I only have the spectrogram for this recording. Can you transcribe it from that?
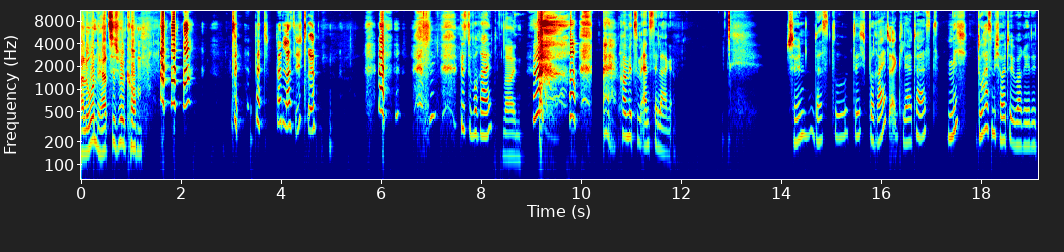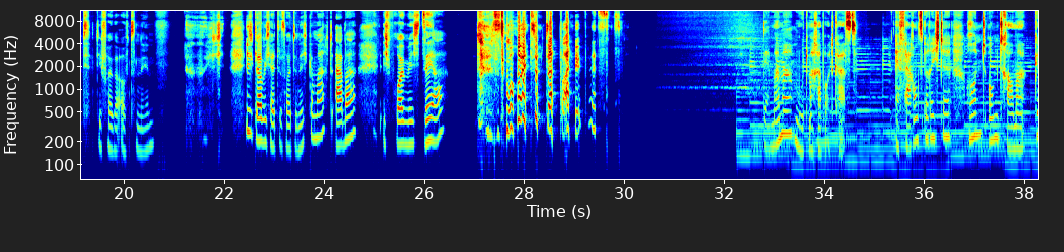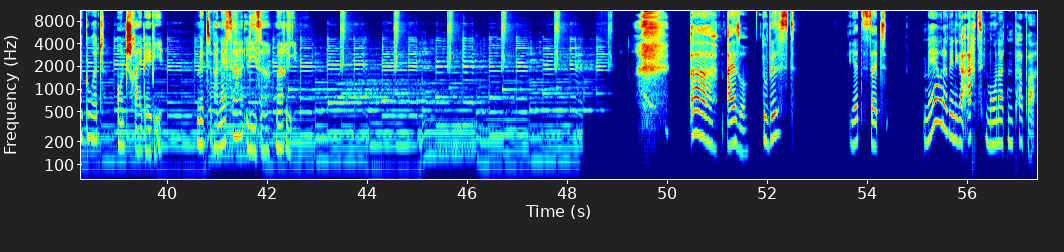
Hallo und herzlich willkommen. das, das lasse ich drin. Bist du bereit? Nein. Kommen wir zum Ernst der Lage. Schön, dass du dich bereit erklärt hast, mich, du hast mich heute überredet, die Folge aufzunehmen. Ich, ich glaube, ich hätte es heute nicht gemacht, aber ich freue mich sehr, dass du heute dabei bist. Der Mama Mutmacher Podcast. Erfahrungsberichte rund um Trauma, Geburt und Schreibaby. Mit Vanessa Lisa Marie. Ah, also, du bist jetzt seit mehr oder weniger 18 Monaten Papa.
